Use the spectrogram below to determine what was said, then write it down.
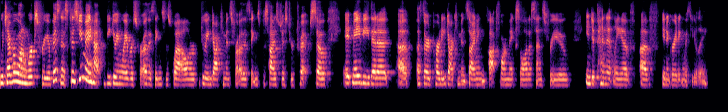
whichever one works for your business, because you may have, be doing waivers for other things as well, or doing documents for other things besides just your trip. So it may be that a, a, a third-party document signing platform makes a lot of sense for you independently of, of integrating with Yuli.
